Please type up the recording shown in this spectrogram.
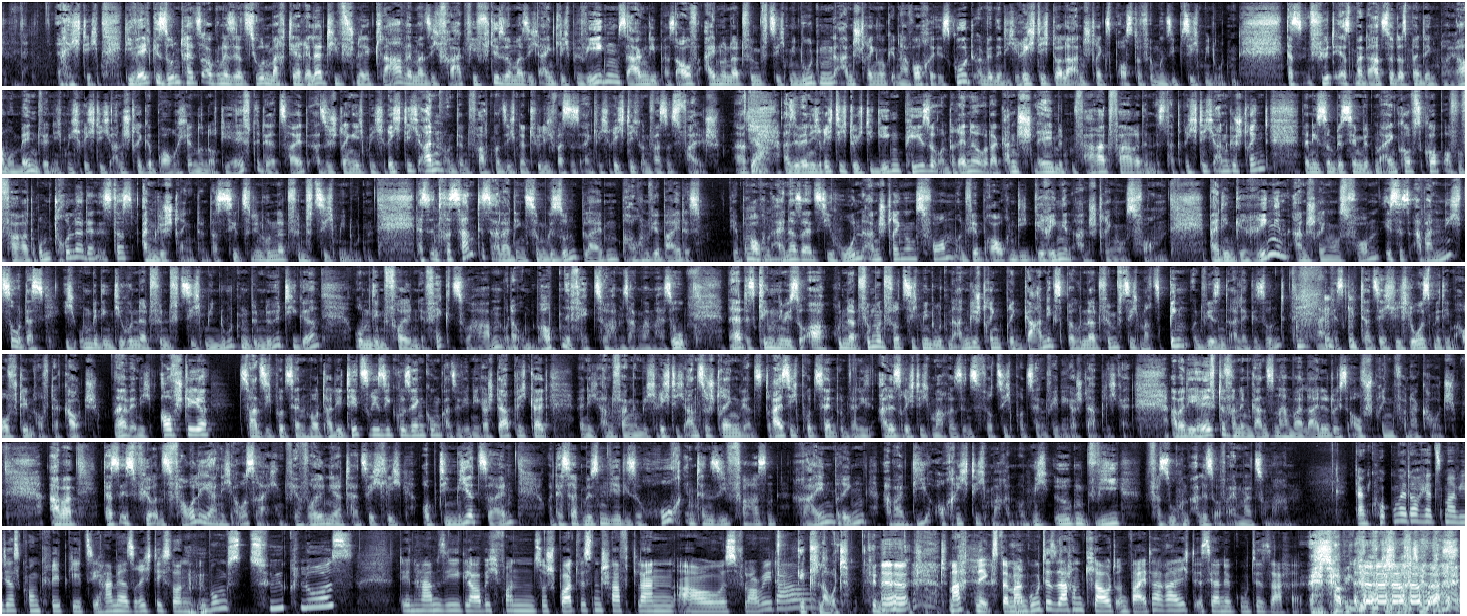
Richtig. Die Weltgesundheitsorganisation macht ja relativ schnell klar, wenn man sich fragt, wie viel soll man sich eigentlich bewegen, sagen die, pass auf, 150 Minuten Anstrengung in der Woche ist gut und wenn du dich richtig dolle anstrengst, brauchst du 75 Minuten. Das führt erstmal dazu, dass man denkt, na ja, Moment, wenn ich mich richtig anstrecke, brauche ich ja nur noch die Hälfte der Zeit, also strenge ich mich richtig an und dann fragt man sich natürlich, was ist eigentlich richtig und was ist falsch. Ja. Also wenn ich richtig durch die Gegend pese und renne oder ganz schnell mit dem Fahrrad fahre, dann ist das richtig angestrengt. Wenn ich so ein bisschen mit dem Einkaufskorb auf dem Fahrrad rumtrulle, dann ist das das angestrengt und das zählt zu den 150 Minuten. Das Interessante ist allerdings, zum Gesundbleiben brauchen wir beides. Wir brauchen mhm. einerseits die hohen Anstrengungsformen und wir brauchen die geringen Anstrengungsformen. Bei den geringen Anstrengungsformen ist es aber nicht so, dass ich unbedingt die 150 Minuten benötige, um den vollen Effekt zu haben oder um überhaupt einen Effekt zu haben, sagen wir mal so. Das klingt nämlich so, oh, 145 Minuten angestrengt bringt gar nichts, bei 150 macht's Bing und wir sind alle gesund. Nein, es geht tatsächlich los mit dem Aufstehen auf der Couch. Wenn ich aufstehe, 20% Mortalitätsrisikosenkung, also weniger Sterblichkeit. Wenn ich anfange, mich richtig anzustrengen, wären es 30% Und wenn ich alles richtig mache, sind es 40% weniger Sterblichkeit. Aber die Hälfte von dem Ganzen haben wir alleine durchs Aufspringen von der Couch. Aber das ist für uns Faule ja nicht ausreichend. Wir wollen ja tatsächlich optimiert sein. Und deshalb müssen wir diese Hochintensivphasen reinbringen, aber die auch richtig machen und nicht irgendwie versuchen, alles auf einmal zu machen. Dann gucken wir doch jetzt mal, wie das konkret geht. Sie haben ja so richtig so einen mhm. Übungszyklus. Den haben Sie, glaube ich, von so Sportwissenschaftlern aus Florida. Geklaut. Genau. Geklaut. Macht nichts. Wenn man ja. gute Sachen klaut und weiterreicht, ist ja eine gute Sache. Das habe ich mir auch gedacht.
